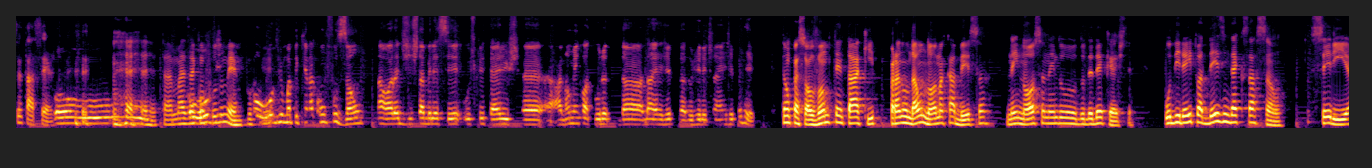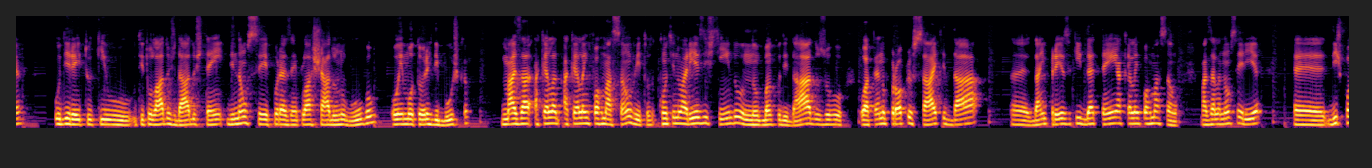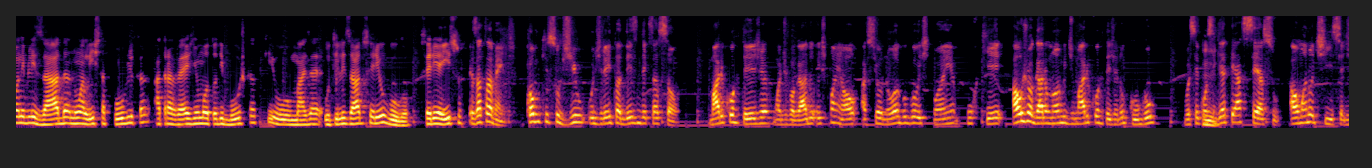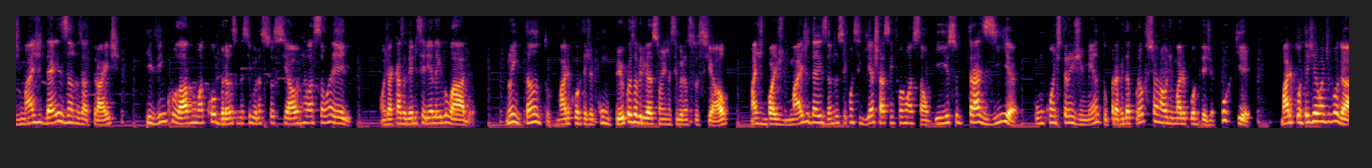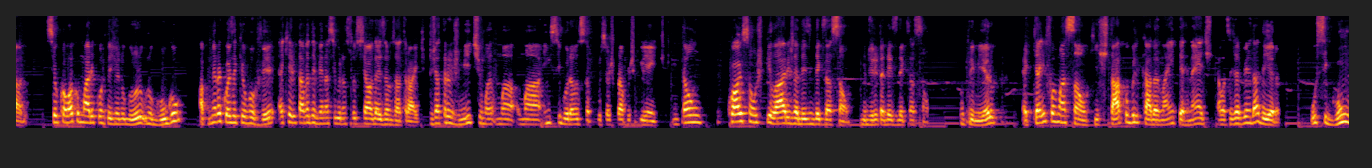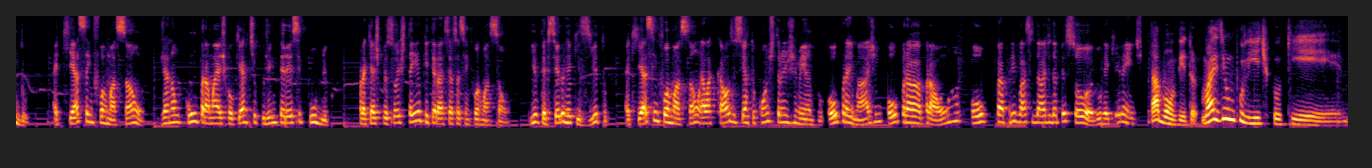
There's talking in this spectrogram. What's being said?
Você está certo. Ou... tá, mas é confuso houve, mesmo. Porque... Ou houve uma pequena confusão na hora de estabelecer os critérios, é, a nomenclatura da, da RG, da, do direito na RGPD. Então, pessoal, vamos tentar aqui para não dar um nó na cabeça, nem nossa, nem do, do DDCaster. O direito à desindexação seria o direito que o titular dos dados tem de não ser, por exemplo, achado no Google ou em motores de busca, mas a, aquela, aquela informação, Vitor, continuaria existindo no banco de dados ou, ou até no próprio site da, é, da empresa que detém aquela informação, mas ela não seria é, disponibilizada numa lista pública através de um motor de busca que o mais é utilizado seria o Google. Seria isso? Exatamente. Como que surgiu o direito à desindexação? Mário Corteja, um advogado espanhol, acionou a Google Espanha porque, ao jogar o nome de Mário Corteja no Google, você hum. conseguia hum. ter acesso a uma notícia de mais de 10 anos atrás que vinculava uma cobrança da Segurança Social em relação a ele, onde a casa dele seria leiloada. No entanto, Mário Corteja cumpriu com as obrigações da Segurança Social, mas após mais de 10 anos você conseguia achar essa informação. E isso trazia um constrangimento para a vida profissional de Mário Corteja. Por quê? Mário Corteja é um advogado. Se eu coloco o Mário Corteja no, Google, a primeira coisa que eu vou ver é que ele estava devendo a segurança social 10 anos atrás. Isso já transmite uma, uma, uma insegurança para os seus próprios clientes. Então, quais são os pilares da desindexação, do direito à desindexação? O primeiro é que a informação que está publicada na internet ela seja verdadeira. O segundo é que essa informação já não cumpra mais qualquer tipo de interesse público, para que as pessoas tenham que ter acesso a essa informação. E o terceiro requisito é que essa informação ela cause certo constrangimento ou para a imagem, ou para a honra, ou para a privacidade da pessoa, do requerente. Tá bom, Vitor. Mas e um político que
